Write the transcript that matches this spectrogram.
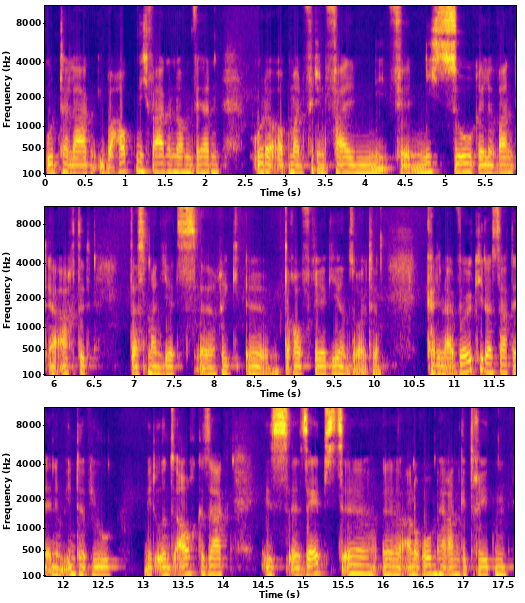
Unterlagen überhaupt nicht wahrgenommen werden oder ob man für den Fall nie, für nicht so relevant erachtet, dass man jetzt äh, äh, darauf reagieren sollte. Kardinal Wölki, das hat er in einem Interview mit uns auch gesagt, ist äh, selbst äh, äh, an Rom herangetreten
